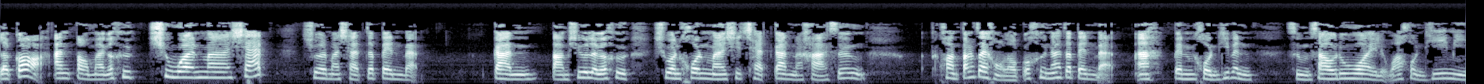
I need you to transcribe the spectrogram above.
แล้วก็อันต่อมาก็คือชวนมาแชทชวนมาแชทจะเป็นแบบการตามชื่อเลยก็คือ ชวนคนมาชิดแชทกันนะคะ ซึ่งความตั้งใจของเราก็คือน่าจะเป็นแบบอะเป็นคนที่เป็นซึมเศร้าด้วย หรือว่าคนที่มี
